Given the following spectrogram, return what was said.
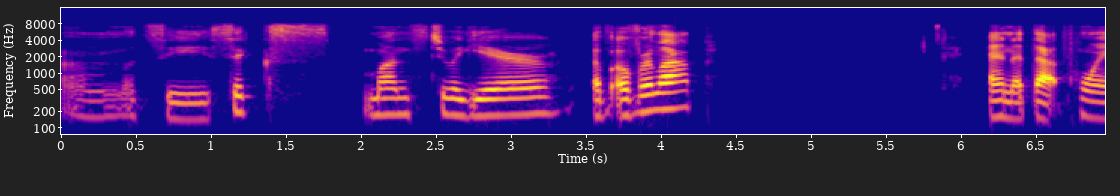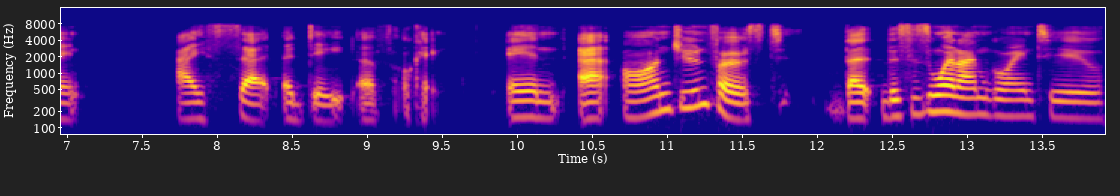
um, let's see, six months to a year of overlap. And at that point, I set a date of okay, and at, on June 1st, that this is when I'm going to,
